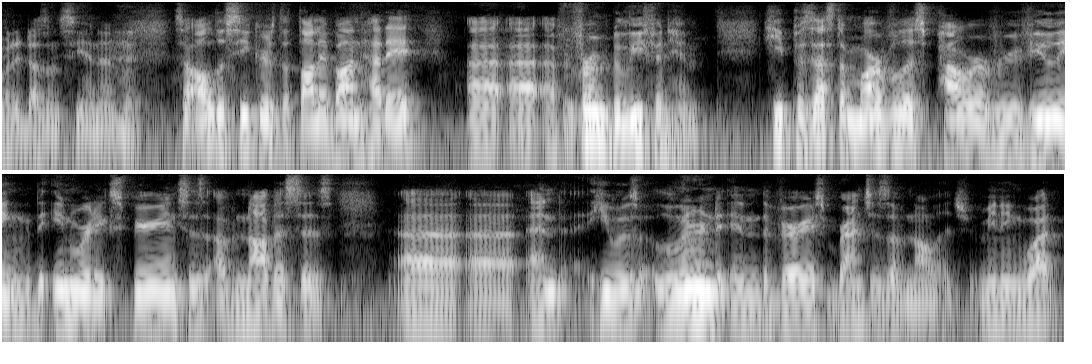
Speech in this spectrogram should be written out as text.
what it does on CNN. So, all the seekers, the Taliban, had a, a firm belief in him. He possessed a marvelous power of revealing the inward experiences of novices uh, uh, and he was learned in the various branches of knowledge, meaning what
